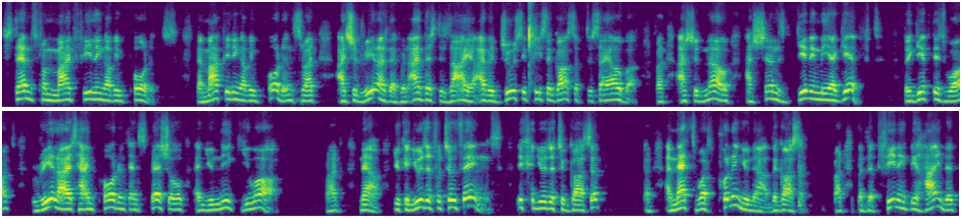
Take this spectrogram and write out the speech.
stems from my feeling of importance. My feeling of importance, right, I should realize that when I have this desire, I have a juicy piece of gossip to say over, but I should know Hashem's giving me a gift. The gift is what? Realize how important and special and unique you are. Right? Now, you can use it for two things. You can use it to gossip, uh, and that's what's pulling you now, the gossip. Right? But the feeling behind it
